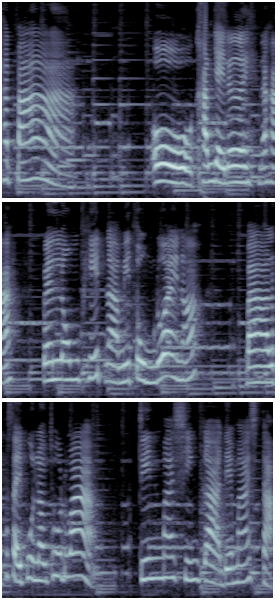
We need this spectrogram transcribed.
ถัดป้า โอ้คันใหญ่เลยนะคะ เป็นลมพิษนะมีตุ่มด้วยเนาะบาลภาษาญี่ปุ่นเราทูดว่าจินมาชิงกาเดมาสตา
